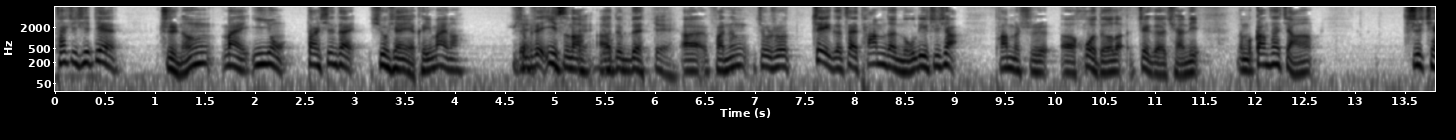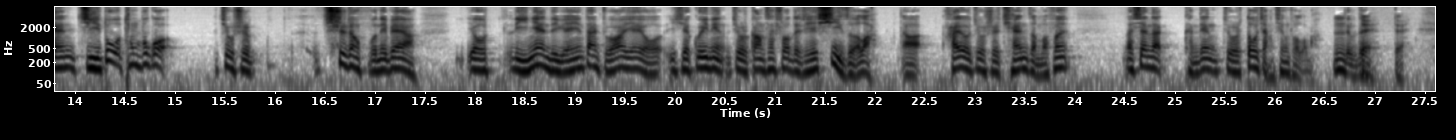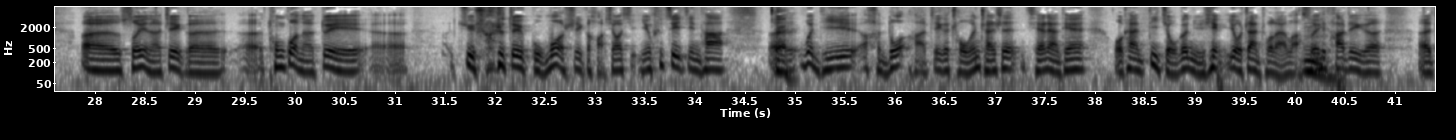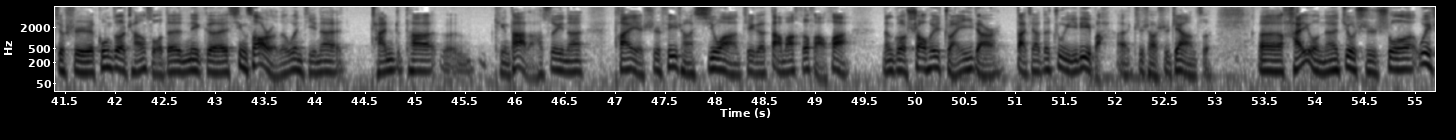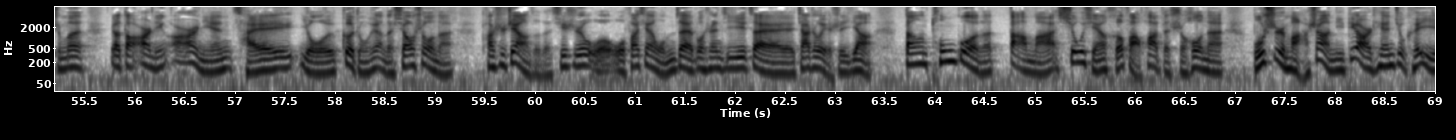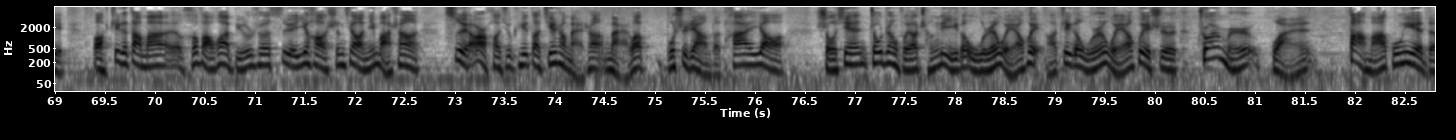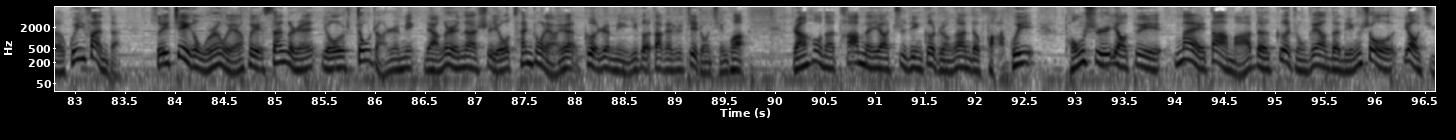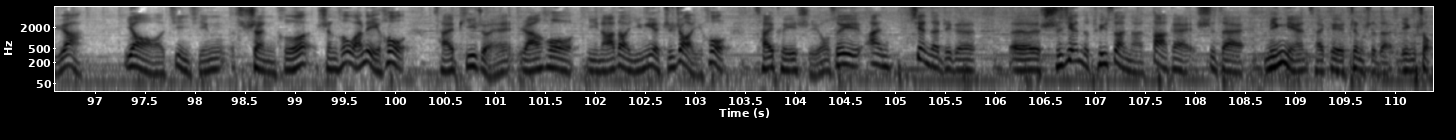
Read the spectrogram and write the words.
他这些店只能卖医用，但是现在休闲也可以卖呢，是不是这意思呢？啊，对不对？对。啊，反正就是说，这个在他们的努力之下，他们是呃获得了这个权利。那么刚才讲，之前几度通不过，就是市政府那边啊有理念的原因，但主要也有一些规定，就是刚才说的这些细则了啊，还有就是钱怎么分。那现在肯定就是都讲清楚了嘛，嗯、对不对？对，呃，所以呢，这个呃通过呢，对呃，据说是对古默是一个好消息，因为最近他呃问题很多哈、啊，这个丑闻缠身。前两天我看第九个女性又站出来了，所以他这个呃就是工作场所的那个性骚扰的问题呢，缠着他呃挺大的啊，所以呢，他也是非常希望这个大麻合法化。能够稍微转移一点大家的注意力吧，呃，至少是这样子。呃，还有呢，就是说为什么要到二零二二年才有各种各样的销售呢？它是这样子的。其实我我发现我们在洛杉矶、在加州也是一样，当通过了大麻休闲合法化的时候呢，不是马上你第二天就可以哦，这个大麻合法化，比如说四月一号生效，你马上四月二号就可以到街上买上买了，不是这样的，它要。首先，州政府要成立一个五人委员会啊，这个五人委员会是专门管大麻工业的规范的，所以这个五人委员会三个人由州长任命，两个人呢是由参众两院各任命一个，大概是这种情况。然后呢，他们要制定各种各样的法规，同时要对卖大麻的各种各样的零售药局啊，要进行审核，审核完了以后才批准，然后你拿到营业执照以后。才可以使用，所以按现在这个呃时间的推算呢，大概是在明年才可以正式的零售。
